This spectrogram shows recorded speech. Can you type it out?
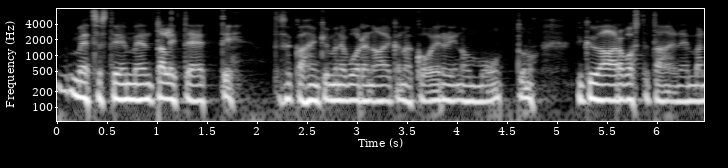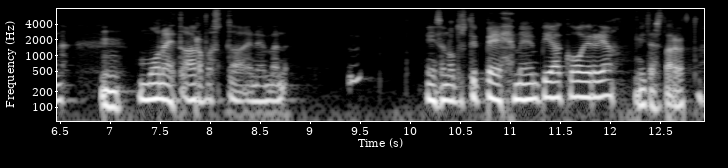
metsästäjien mentaliteetti tässä 20 vuoden aikana koiriin on muuttunut. Nykyään arvostetaan enemmän, Mm. monet arvostaa enemmän niin sanotusti pehmeämpiä koiria. Mitä se tarkoittaa?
